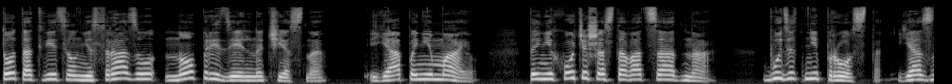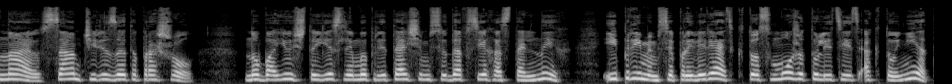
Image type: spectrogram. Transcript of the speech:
Тот ответил не сразу, но предельно честно. «Я понимаю. Ты не хочешь оставаться одна. Будет непросто. Я знаю, сам через это прошел. Но боюсь, что если мы притащим сюда всех остальных и примемся проверять, кто сможет улететь, а кто нет,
